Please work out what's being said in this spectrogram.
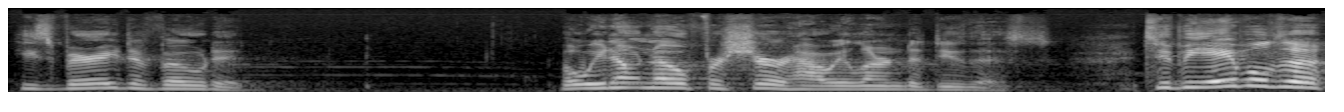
He's very devoted. But we don't know for sure how he learned to do this. To be able to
